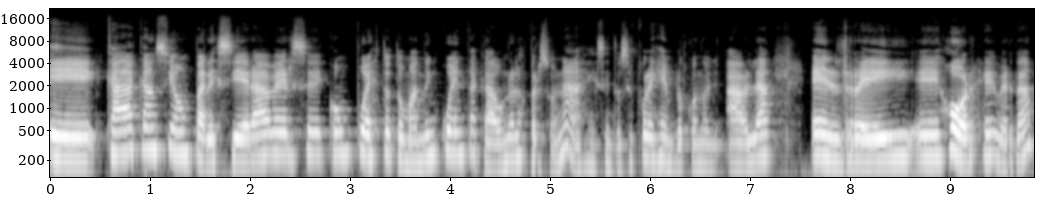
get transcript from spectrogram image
Eh, cada canción pareciera haberse compuesto tomando en cuenta cada uno de los personajes. Entonces, por ejemplo, cuando habla el rey eh, Jorge, ¿verdad?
